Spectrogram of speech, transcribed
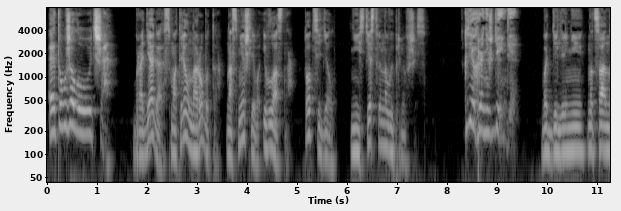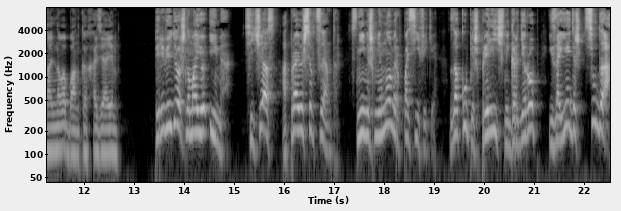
«Это уже лучше». Бродяга смотрел на робота насмешливо и властно. Тот сидел, неестественно выпрямившись. «Где хранишь деньги?» В отделении Национального банка хозяин. «Переведешь на мое имя. Сейчас отправишься в центр, снимешь мне номер в Пасифике, закупишь приличный гардероб и заедешь сюда».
